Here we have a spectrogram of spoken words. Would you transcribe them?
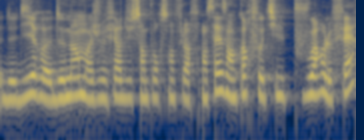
de dire demain, moi je veux faire du 100% fleurs françaises, encore faut-il pouvoir le faire.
